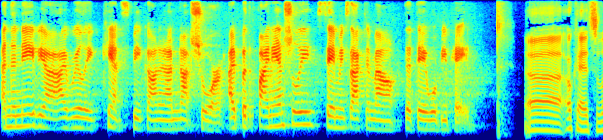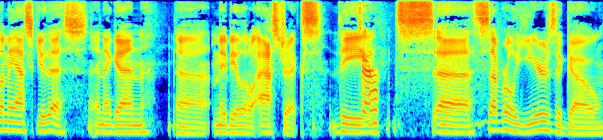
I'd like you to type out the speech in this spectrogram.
And the Navy, I really can't speak on it. I'm not sure. I, but financially, same exact amount that they will be paid. Uh, okay, so let me ask you this, and again, uh, maybe a little asterisk. The sure. uh, several years ago,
